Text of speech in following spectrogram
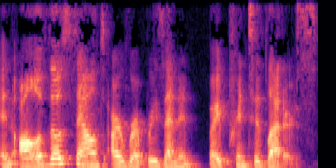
and all of those sounds are represented by printed letters.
